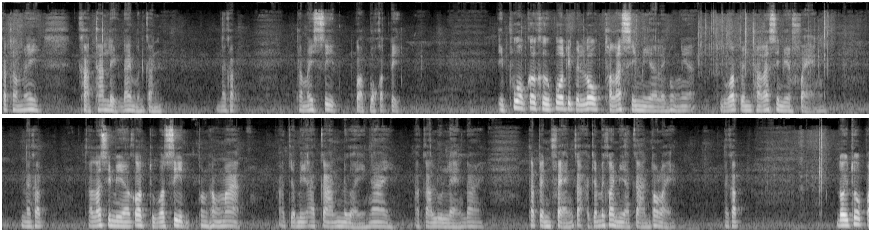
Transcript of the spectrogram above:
ก็ทำให้ขาดธาตุเหล็กได้เหมือนกันนะครับทำให้ซีดกว่าปกติ อีกพวกก็คือพวกที่เป็นโรคทาลัสซีเมียอะไรพวกนี้หรือว่าเป็นทาลัสซีเมียแฝงนะครับทาลัสซีเมียก็ถือว่าซีดค่อนข้างมาก อาจจะมีอาการเหนื่อยง่าย อาการรุนแรงได้ ถ้าเป็นแฝงก็อาจจะไม่ค่อยมีอาการเท่าไหร่นะครับ โดยทั่วไป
